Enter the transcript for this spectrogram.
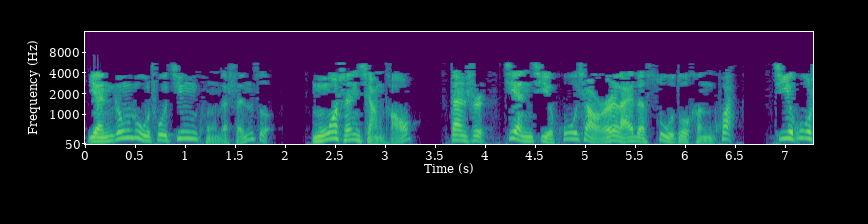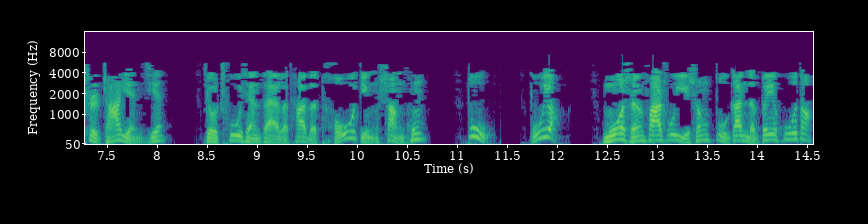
眼中露出惊恐的神色。魔神想逃，但是剑气呼啸而来的速度很快，几乎是眨眼间就出现在了他的头顶上空。不，不要！魔神发出一声不甘的悲呼道。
